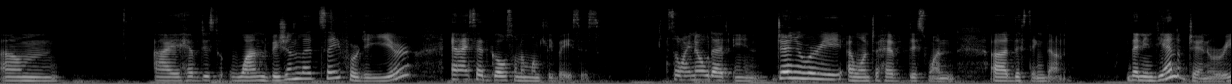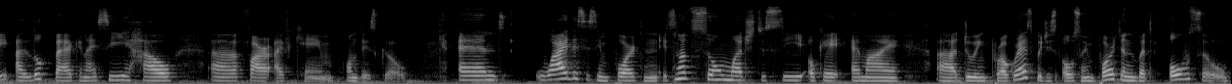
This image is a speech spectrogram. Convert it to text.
um, I have this one vision, let's say, for the year, and I set goals on a monthly basis. So I know that in January I want to have this one, uh, this thing done. Then in the end of January, I look back and I see how uh, far I've came on this goal. And why this is important, it's not so much to see, okay, am I uh, doing progress, which is also important, but also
